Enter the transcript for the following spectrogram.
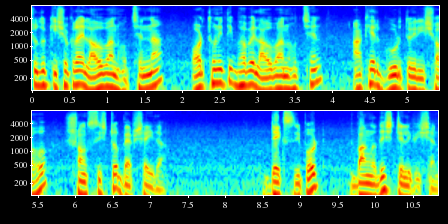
শুধু কৃষকরাই লাভবান হচ্ছেন না, অর্থনৈতিকভাবে লাভবান হচ্ছেন আখের গুড় তৈরি সহ সংশ্লিষ্ট ব্যবসায়ীরা। Desk report, Bangladesh television.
